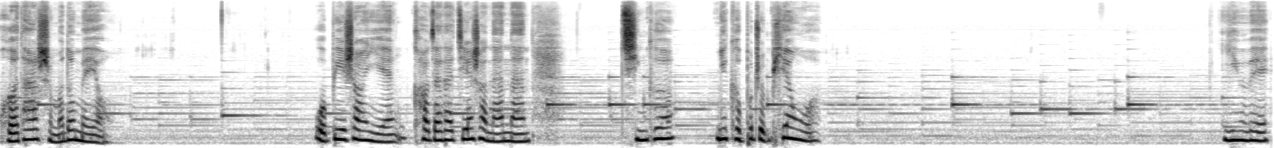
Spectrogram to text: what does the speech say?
我和他什么都没有。”我闭上眼，靠在他肩上喃喃：“秦哥，你可不准骗我，因为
